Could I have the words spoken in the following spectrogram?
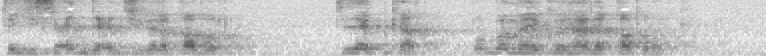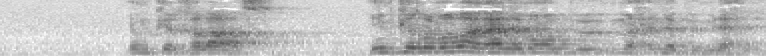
تجلس عنده عند شفير القبر. تذكر. ربما يكون هذا قبرك. يمكن خلاص. يمكن رمضان. هذا ما ما إحنا من أهله.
